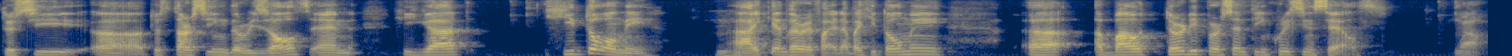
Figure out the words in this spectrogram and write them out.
to see uh, to start seeing the results. And he got, he told me, Mhm. I can verify that, but he told me uh, about 30% increase in sales. Wow.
